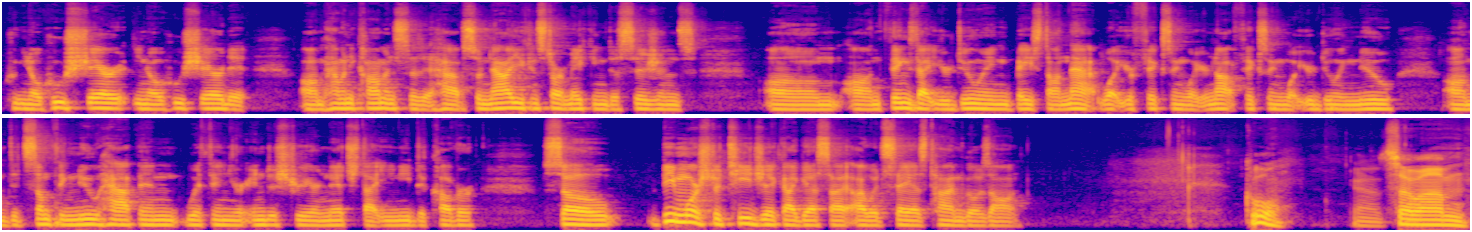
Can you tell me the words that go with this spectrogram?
who, you know, who shared, you know, who shared it, um, how many comments did it have. So now you can start making decisions um, on things that you're doing based on that, what you're fixing, what you're not fixing, what you're doing new. Um, did something new happen within your industry or niche that you need to cover? So be more strategic, I guess I, I would say as time goes on. Cool. Yeah, so um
